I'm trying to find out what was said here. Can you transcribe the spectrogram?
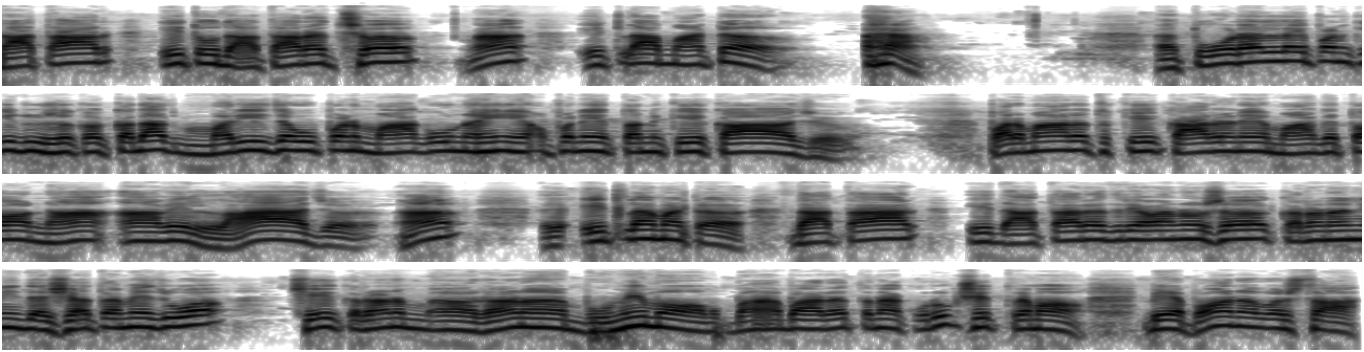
દાતાર, એ તો દાતાર જ છે. હા, એટલા માટે તોડલે પણ કીધું છે કદાચ મરી જવું પણ માગવું નહીં, અપને તન કે કાજ. પરમાર્થ કે કારણે માગતો ના આવે લાજ, હા? એટલા માટે દાતાર, એ દાતાર જ રહેવાનો છે, કર્ણની દશા તમે જુઓ. છેક રણ, રણભૂમિમાં, મહાભારતના કુરુક્ષેત્રમાં બે ભણ અવસ્થા,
